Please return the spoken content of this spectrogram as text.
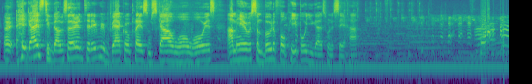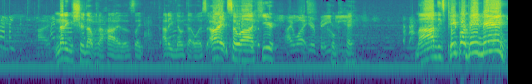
Alright, hey guys, Team Dumbster, and today we're back on playing some Sky Wall Warriors. I'm here with some beautiful people. You guys want to say hi? I'm not even sure that was a hi. That was like, I don't even know what that was. Alright, so, uh, here. I want your baby. Okay. Mom, these people are being mean!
